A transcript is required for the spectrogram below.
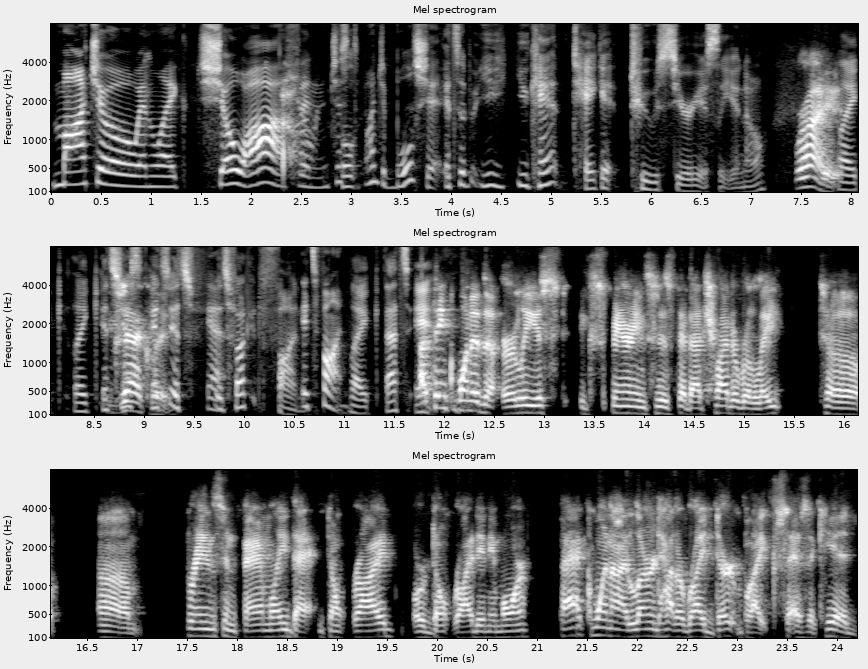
macho and like show off and just Well, a bunch of bullshit. It's a you. You can't take it too seriously, you know. Right. Like like it's Exactly. just it's it's Yeah. it's fucking fun. It's fun. like that's it. I think one of the earliest experiences that I try to relate to um, friends and family that don't ride or don't ride anymore. Back when I learned how to ride dirt bikes as a kid,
